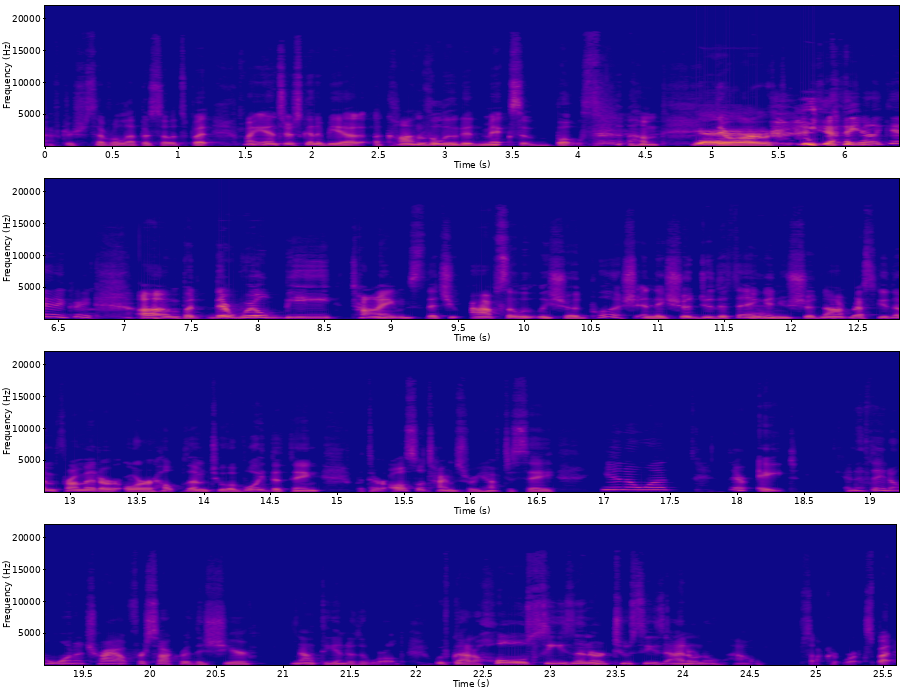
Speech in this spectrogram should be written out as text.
after several episodes but my answer is going to be a, a, convoluted mix of both. Um yeah there are yeah you're like yeah great. Um but there will be times that you absolutely should push and they should do the thing mm. and you should not rescue them from it or or help them to avoid the thing but there are also times where you have to say you know what? They're eight and if they don't want to try out for soccer this year not the end of the world. We've got a whole season or two seasons i don't know how soccer works, but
